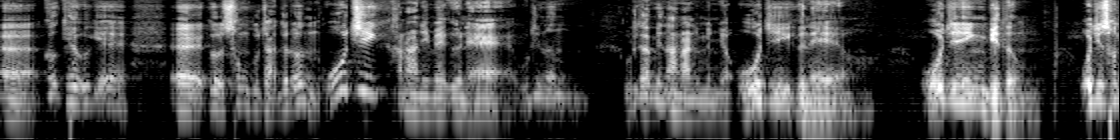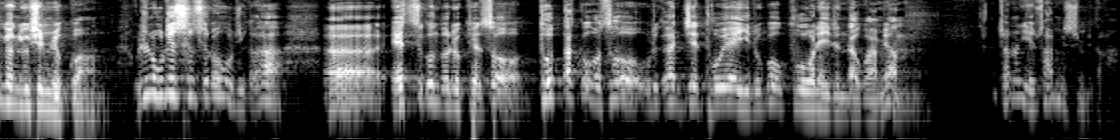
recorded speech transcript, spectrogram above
에, 그 개혁의 에, 그 선구자들은 오직 하나님의 은혜 우리는 우리가 믿는 하나님은요 오직 은혜예요. 오직 믿음, 오직 성경 66권. 우리는 우리 스스로 우리가 어, 애쓰고 노력해서 도 닦고서 우리가 이제 도에 이르고 구원에 이른다고 하면 저는 예수 안 믿습니다.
